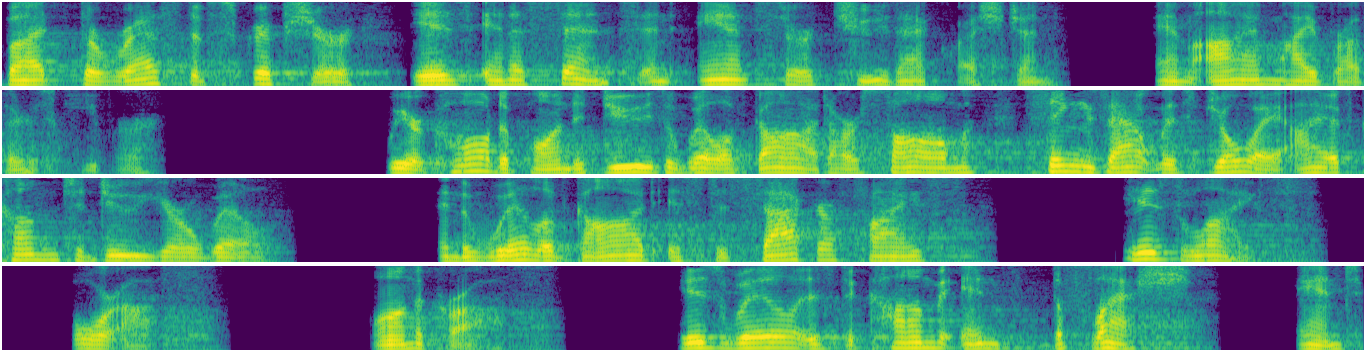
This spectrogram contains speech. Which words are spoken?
but the rest of Scripture is, in a sense, an answer to that question Am I my brother's keeper? We are called upon to do the will of God. Our psalm sings out with joy I have come to do your will. And the will of God is to sacrifice his life for us on the cross. His will is to come in the flesh and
